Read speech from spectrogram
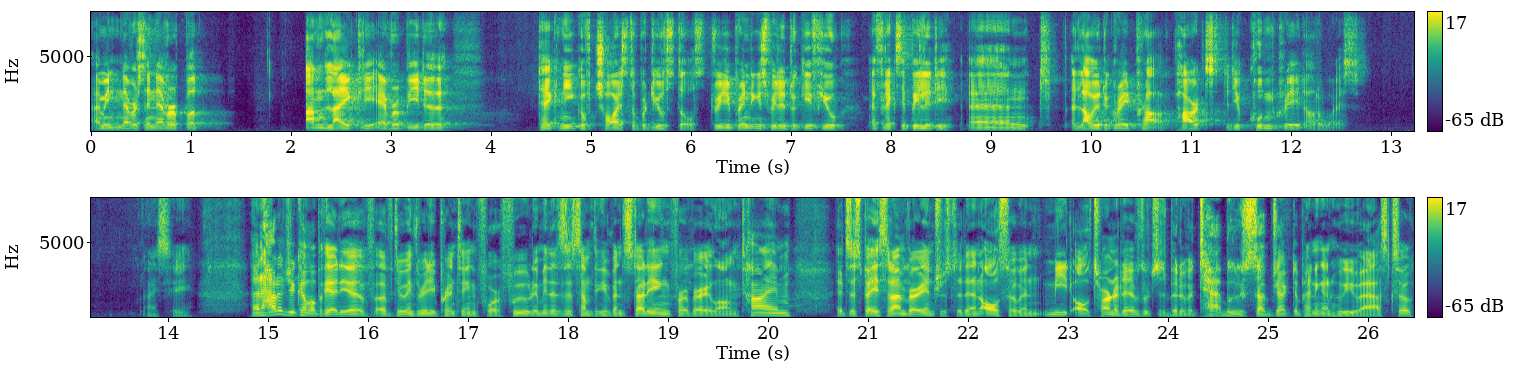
I mean, never say never, but unlikely ever be the technique of choice to produce those. 3D printing is really to give you a flexibility and allow you to create pro- parts that you couldn't create otherwise. I see. And how did you come up with the idea of, of doing 3D printing for food? I mean, this is something you've been studying for a very long time. It's a space that I'm very interested in, also in meat alternatives, which is a bit of a taboo subject depending on who you ask. So,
